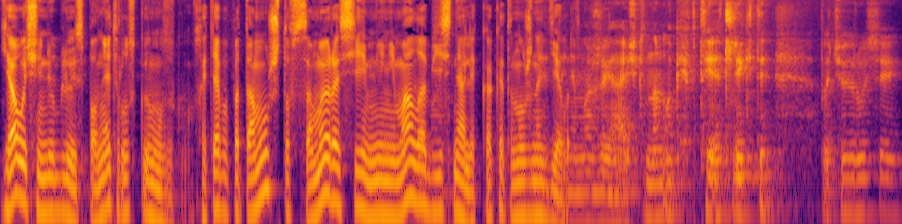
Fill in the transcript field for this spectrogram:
Я очень люблю исполнять русскую музыку, хотя бы потому, что в самой России мне немало объясняли, как это нужно делать. pačioj Rusijai.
